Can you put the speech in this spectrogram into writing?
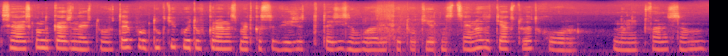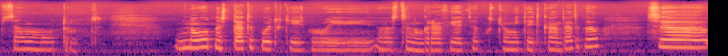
Сега искам да кажа нещо. В тези продукти, които в крайна сметка се виждат, тези заглавия, които отият на сцена, за тях стоят хора. Нали, това не съм само моят труд. Много от нещата, които ти изброи, сценографията, костюмите и така нататък, са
